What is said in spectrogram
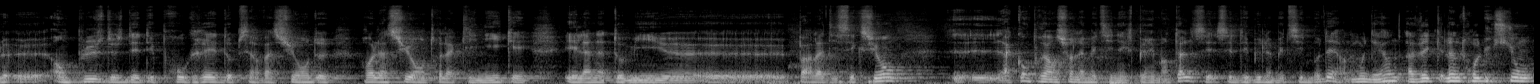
Euh, en plus des progrès d'observation, de relation entre la clinique et, l'anatomie euh, par la dissection, la compréhension de la médecine expérimentale, c'est le début de la médecine moderne. Moderne, avec l'introduction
